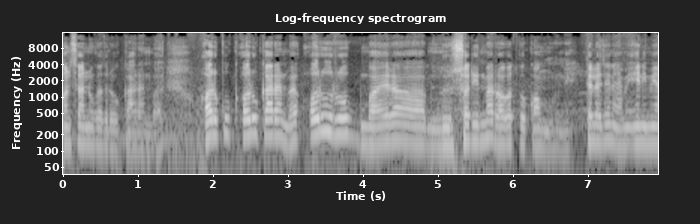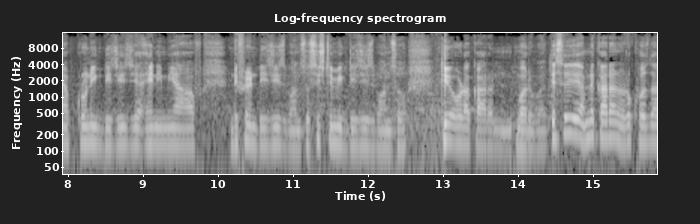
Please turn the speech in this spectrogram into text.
वंशानुगत रोग कारण भयो। अर्को अरू कारण भयो अरू रोग भएर शरीरमा रगतको कम हुने। त्यसलाई चाहिँ हामी एनिमिया अफ क्रोनिक डिजिज या एनिमिया अफ डिफ्रेन्ट डिजिज भन्छौँ सिस्टेमिक डिजिज भन्छौँ। त्यो एउटा कारण भएर भयो। त्यसै हामीले कारणहरू खोज्दा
